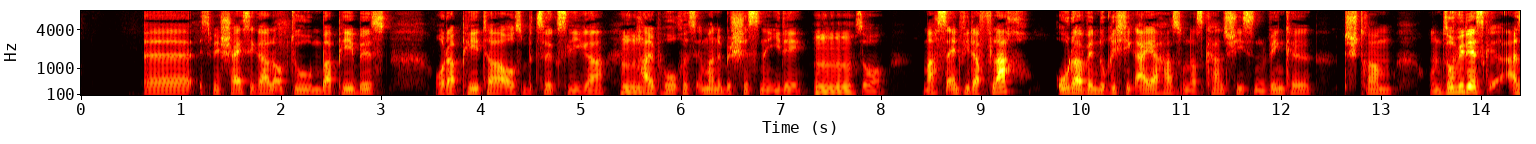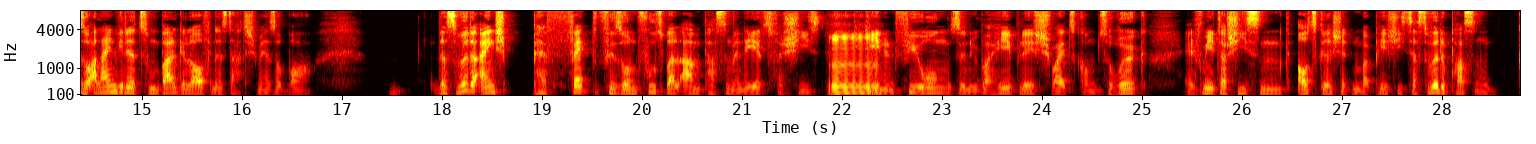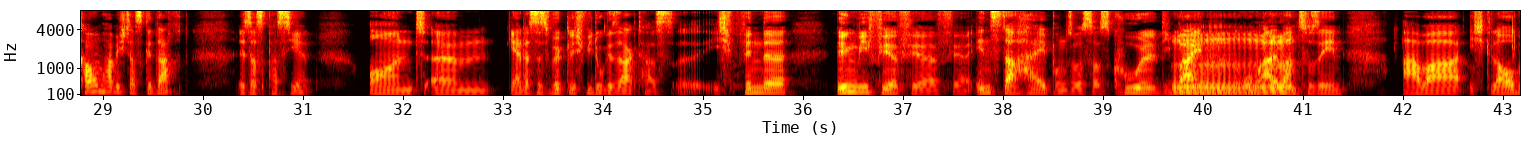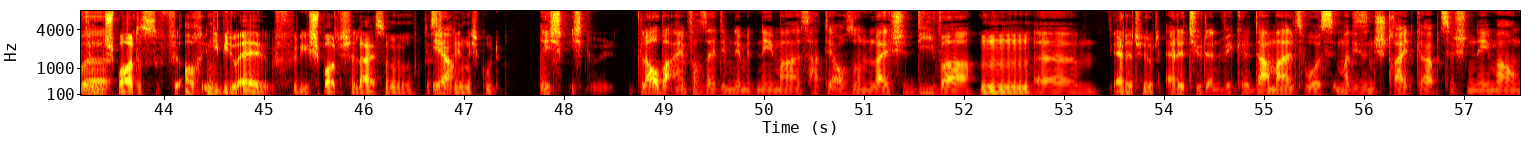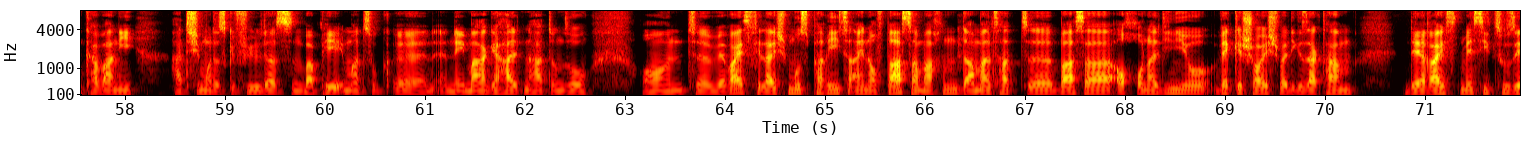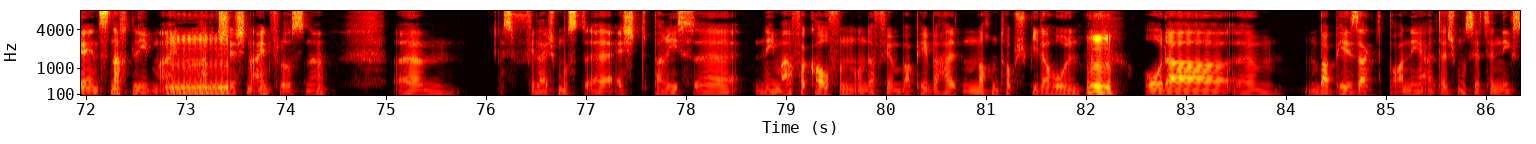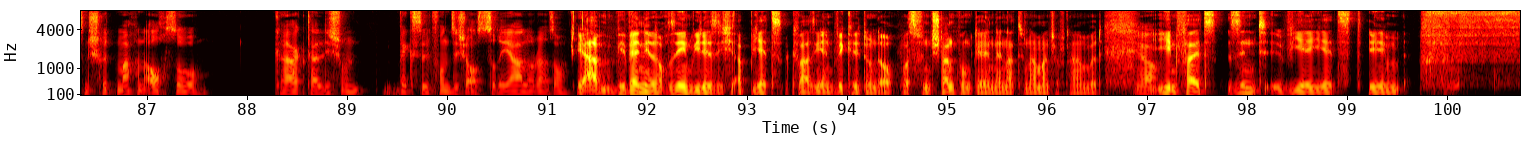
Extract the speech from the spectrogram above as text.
äh, ist mir scheißegal, ob du Mbappé bist oder Peter aus Bezirksliga. Hm. Halb hoch ist immer eine beschissene Idee. mhm. So, mach's entweder flach oder wenn du richtig Eier hast und das kannst, schieß einen Winkel stramm. Und so wie der es, also allein wie der zum Ball gelaufen ist, dachte ich mir so, boah, das würde eigentlich perfekt für so einen Fußballabend passen, wenn der jetzt verschießt. Die Mhm. gehen in Führung, sind überheblich, Schweiz kommt zurück, Elfmeterschießen, ausgerechnet Mbappé schießt, das würde passen. Und kaum habe ich das gedacht, ist das passiert. Und ähm, ja, das ist wirklich, wie du gesagt hast. äh, Ich finde, irgendwie für, für, für Insta-Hype und so ist das cool, die beiden Mhm. rumalbern zu sehen. Aber ich für glaube, den Sport ist für, auch individuell für die sportliche Leistung, das Ja. tut denen nicht gut. ich, ich glaube einfach, seitdem der mit Neymar ist, hat er auch so eine leichte Diva Mhm. ähm, Attitude. Attitude entwickelt. Damals, wo es immer diesen Streit gab zwischen Neymar und Cavani, hatte ich immer das Gefühl, dass Mbappé immer zu äh, Neymar gehalten hat und so. Und äh, wer weiß, vielleicht muss Paris einen auf Barca machen. Damals hat äh, Barca auch Ronaldinho weggescheucht, weil die gesagt haben, der reißt Messi zu sehr ins Nachtleben ein und hat einen Mhm. schlechten Einfluss, ne? Ähm, vielleicht muss äh, echt Paris äh, Neymar verkaufen und dafür Mbappé behalten und noch einen Topspieler holen. Mhm. Oder ähm, Mbappé sagt, boah, nee, Alter, ich muss jetzt den nächsten Schritt machen, auch so charakterlich und wechselt von sich aus zu Real oder so. Ja, wir werden ja noch sehen, wie der sich ab jetzt quasi entwickelt und auch was für einen Standpunkt er in der Nationalmannschaft haben wird. Ja. Jedenfalls sind wir jetzt im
